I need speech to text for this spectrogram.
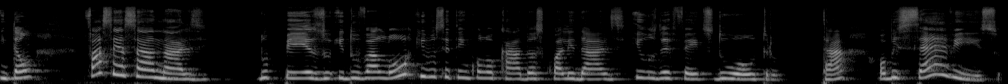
Então, faça essa análise do peso e do valor que você tem colocado as qualidades e os defeitos do outro, tá? Observe isso.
